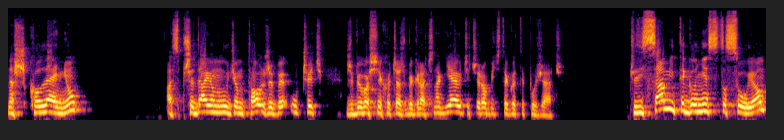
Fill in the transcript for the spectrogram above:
na szkoleniu, a sprzedają ludziom to, żeby uczyć, żeby właśnie chociażby grać na giełdzie, czy robić tego typu rzeczy. Czyli sami tego nie stosują,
